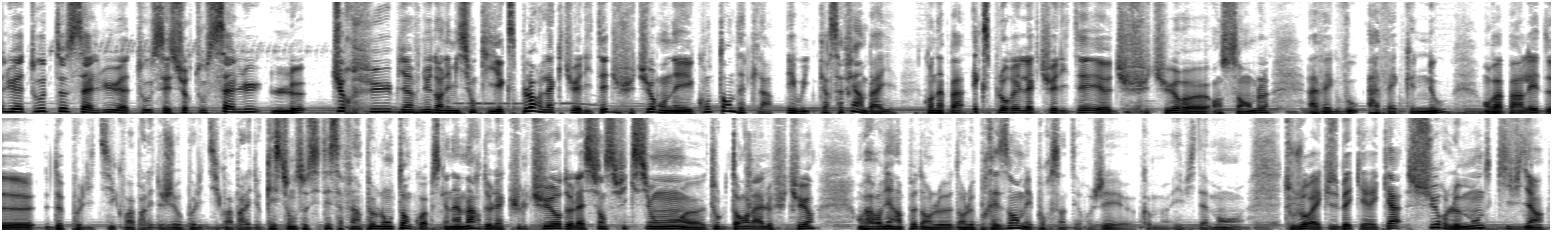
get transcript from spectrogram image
Salut à toutes, salut à tous et surtout salut le Turfu. Bienvenue dans l'émission qui explore l'actualité du futur. On est content d'être là. Et oui, car ça fait un bail qu'on n'a pas exploré l'actualité euh, du futur euh, ensemble, avec vous, avec nous. On va parler de, politique, on va parler de géopolitique, on va parler de questions de société. Ça fait un peu longtemps, quoi, parce qu'on a marre de la culture, de la science-fiction, euh, tout le temps, là, le futur. On va revenir un peu dans le, dans le présent, mais pour s'interroger, comme évidemment, toujours avec Uzbek Erika, sur le monde qui vient.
